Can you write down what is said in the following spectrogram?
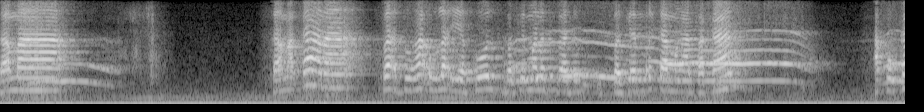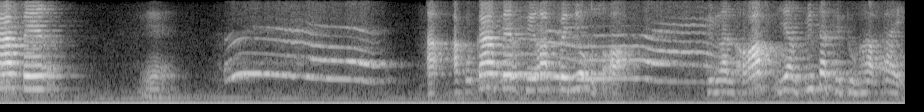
Kama kama kana ba'du haula yaqul sebagaimana sebagian mereka mengatakan aku kafir ya. aku kafir fi rabbin dengan Rob yang bisa didurhakai.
